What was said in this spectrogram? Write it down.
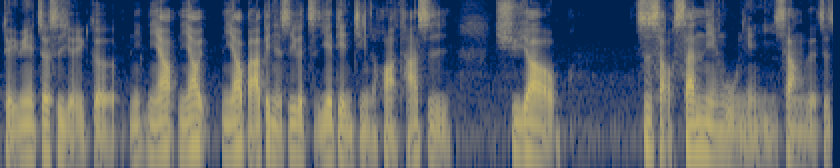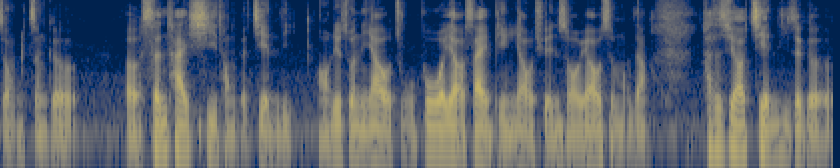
对，因为这是有一个你你要你要你要把它变成是一个职业电竞的话，它是需要至少三年五年以上的这种整个呃生态系统的建立哦，例如说你要主播，要有赛评，要有选手，要有什么这样，它是需要建立这个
